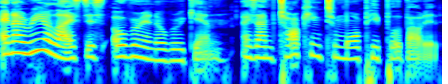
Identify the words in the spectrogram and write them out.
And I realize this over and over again as I'm talking to more people about it.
